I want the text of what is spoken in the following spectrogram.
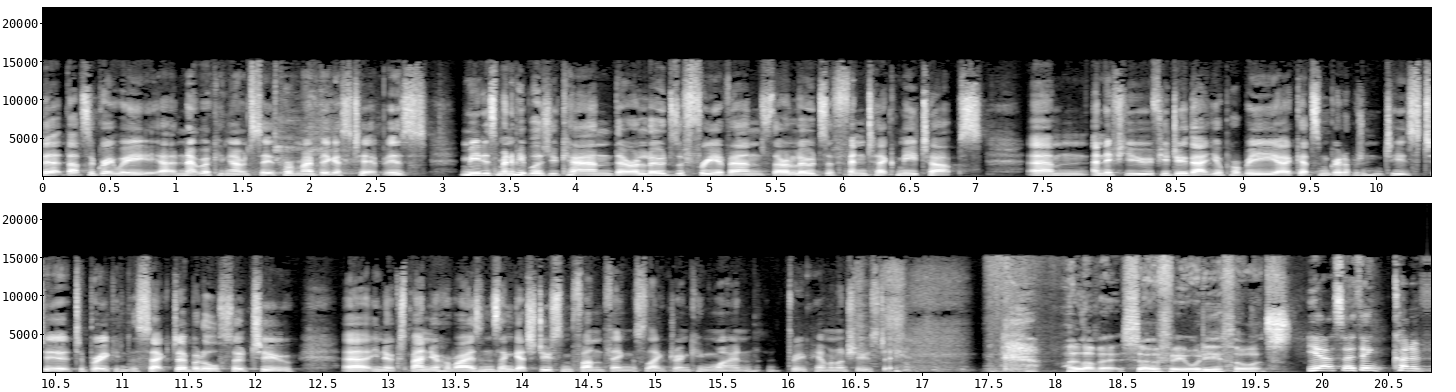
that, that's a great way. Uh, networking, I would say, is probably my biggest tip: is meet as many people as you can. There are loads of free events. There are loads of fintech meetups, um, and if you if you do that, you'll probably uh, get some great opportunities to to break into the sector, but also to uh, you know expand your horizons and get to do some fun things like drinking wine at 3 p.m. on a Tuesday. I love it, Sophie. What are your thoughts? Yeah, so I think kind of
